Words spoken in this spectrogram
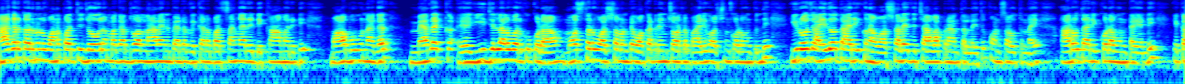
నాగర్ కర్నూలు వనపర్తి జోగులమ్మ గద్వాల్ నారాయణపేట వికారాబాద్ సంగారెడ్డి కామారెడ్డి మహబూబ్ నగర్ మెదక్ ఈ జిల్లాల వరకు కూడా మోస్తరు వర్షాలు ఉంటాయి ఒకటి రెండు చోట్ల భారీ వర్షం కూడా ఉంటుంది. ఈరోజు ఐదో తారీఖున వర్షాలు అయితే చాలా ప్రాంతాల్లో అయితే కొనసాగుతున్నాయి. ఆరో తారీఖు కూడా ఉంటాయండి. ఇక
